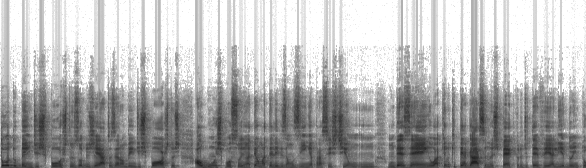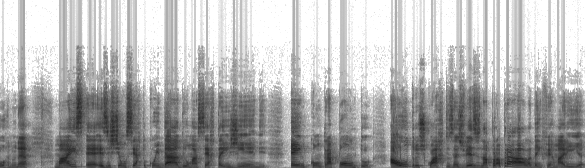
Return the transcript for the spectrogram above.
todo bem disposto, os objetos eram bem dispostos. Alguns possuíam até uma televisãozinha para assistir um, um, um, desenho, aquilo que pegasse no espectro de TV ali do entorno, né? Mas é, existia um certo cuidado e uma certa higiene. Em contraponto a outros quartos, às vezes na própria ala da enfermaria,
